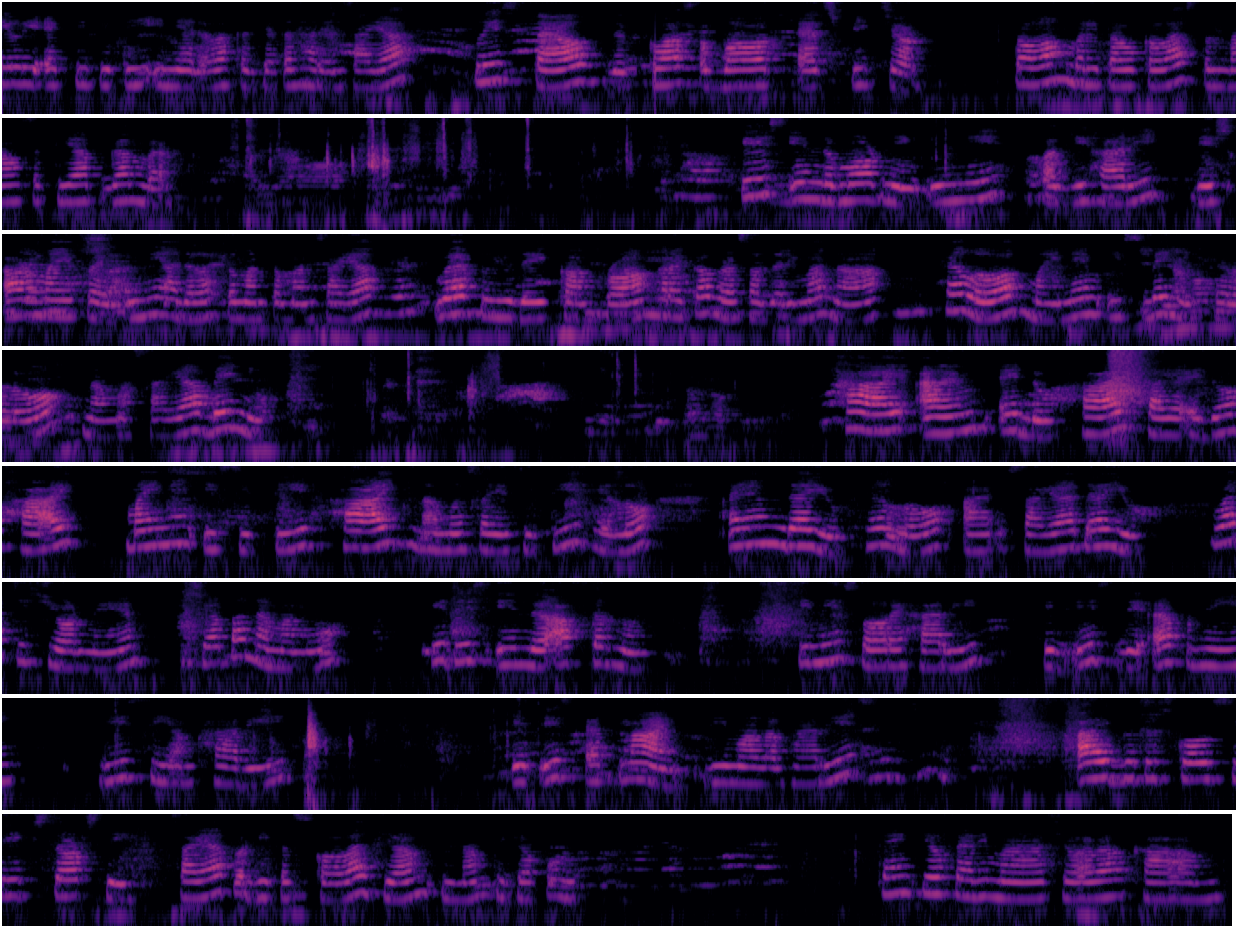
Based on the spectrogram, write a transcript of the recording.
daily activity. Ini adalah kegiatan harian saya. Please tell the class about each picture. Tolong beritahu kelas tentang setiap gambar. Is in the morning. Ini pagi hari. These are my friends. Ini adalah teman-teman saya. Where do you they come from? Mereka berasal dari mana? Hello, my name is Benny. Hello, nama saya Benny. Hi, I'm Edo. Hi, saya Edo. Hi, my name is Siti. Hi, nama saya Siti. Hello, I am Dayu. Hello, I, saya Dayu. What is your name? Siapa namamu? It is in the afternoon. Ini sore hari. It is the evening. Di siang hari. It is at night. Di malam hari. I go to school 6.30. Saya pergi ke sekolah jam 6.30. Thank you very much. You are welcome.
